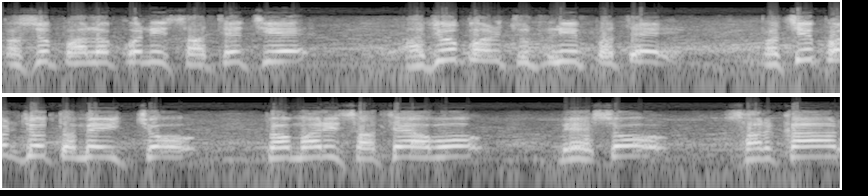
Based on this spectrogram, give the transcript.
પશુપાલકોની સાથે છીએ. હજુ પણ ચૂંટણી પતે, પછી પણ જો તમે ઈચ્છો તો અમારી સાથે આવો, બેસો. સરકાર,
